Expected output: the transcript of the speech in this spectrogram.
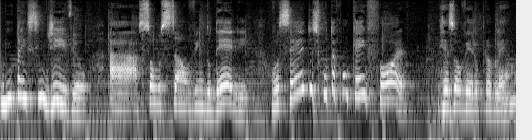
imprescindível, a solução vindo dele, você discuta com quem for resolver o problema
